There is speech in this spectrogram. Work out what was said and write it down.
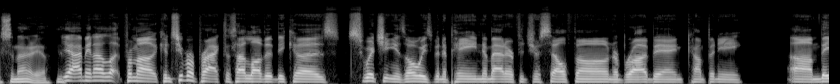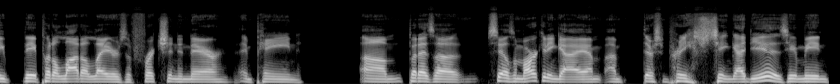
scenario. Yeah, I mean, I lo- from a consumer practice, I love it because switching has always been a pain, no matter if it's your cell phone or broadband company. Um, they they put a lot of layers of friction in there and pain. Um, but as a sales and marketing guy, I'm, I'm there's some pretty interesting ideas. I mean,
